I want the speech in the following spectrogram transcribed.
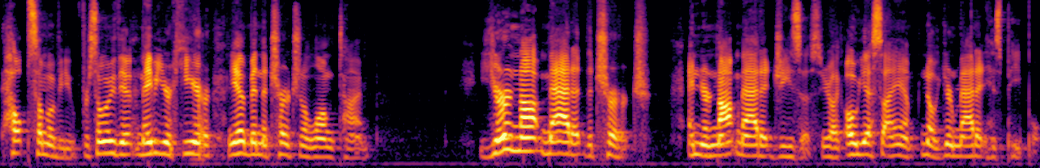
help some of you. For some of you that maybe you're here and you haven't been to church in a long time, you're not mad at the church and you're not mad at Jesus. You're like, oh, yes, I am. No, you're mad at his people.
